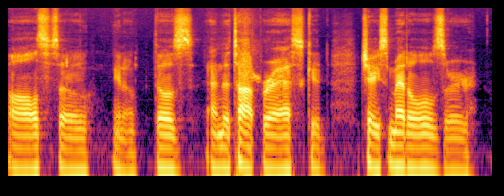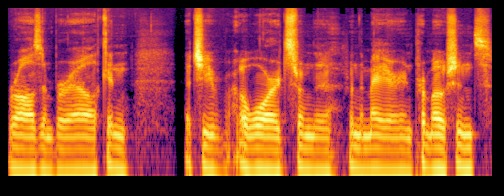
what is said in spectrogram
also you know those and the top brass could chase medals or rawls and burrell can achieve awards from the from the mayor and promotions.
